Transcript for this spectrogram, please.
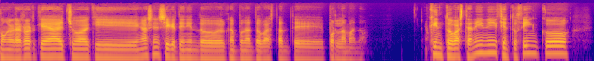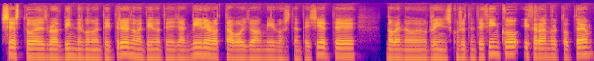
con el error que ha hecho aquí en Asen, sigue teniendo el campeonato bastante por la mano. Quinto Bastianini, 105. Sexto es Brad Binder con 93. 91 tiene Jack Miller. Octavo Joan Mir con 77. Noveno Rins con 75. Y cerrando el top 10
